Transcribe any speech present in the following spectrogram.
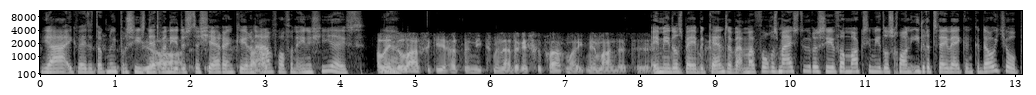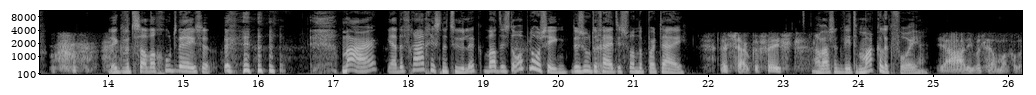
Ja, ik weet het ook niet precies. Net wanneer de stagiaire een keer een aanval van energie heeft. Alleen Ja. de laatste keer had men niet mijn adres gevraagd, maar ik neem aan dat... eh, Inmiddels ben je bekend. Maar volgens mij sturen ze je van Max inmiddels gewoon iedere twee weken een cadeautje op. ik, het zal wel goed wezen. Maar, ja, de vraag is natuurlijk, wat is de oplossing? De zoetigheid is van de partij. Het suikerfeest. Maar was ook weer te makkelijk voor je. Ja, die was heel makkelijk.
